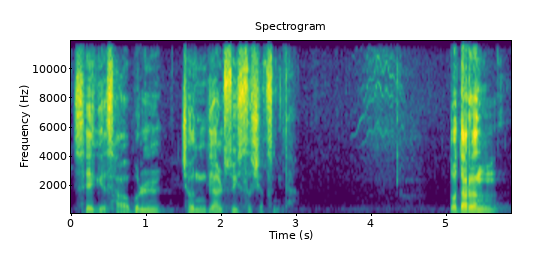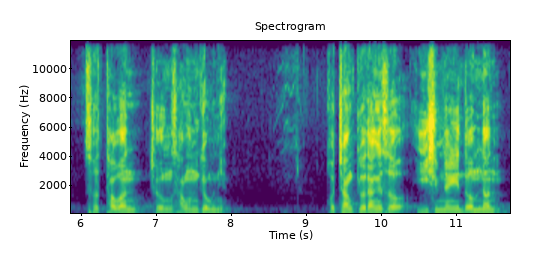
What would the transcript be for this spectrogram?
세계 사업을 전개할 수 있으셨습니다. 또 다른 서타원 정상훈 교무님, 고창교당에서 20년이 넘는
